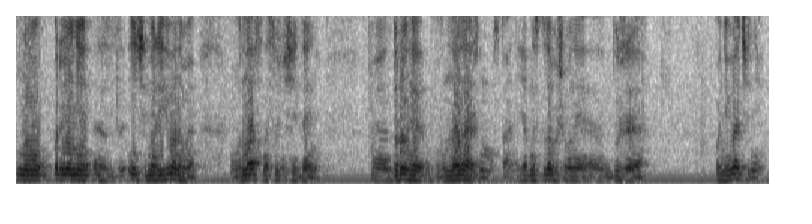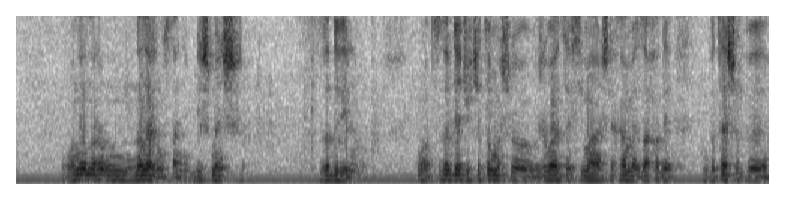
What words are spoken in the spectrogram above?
Ну, в порівнянні з іншими регіонами, в нас на сьогоднішній день е, дороги в належному стані. Я б не сказав, що вони дуже понівечені, вони в належному стані, більш-менш задовільному. От, завдячуючи тому, що вживаються всіма шляхами заходи до те, щоб е,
